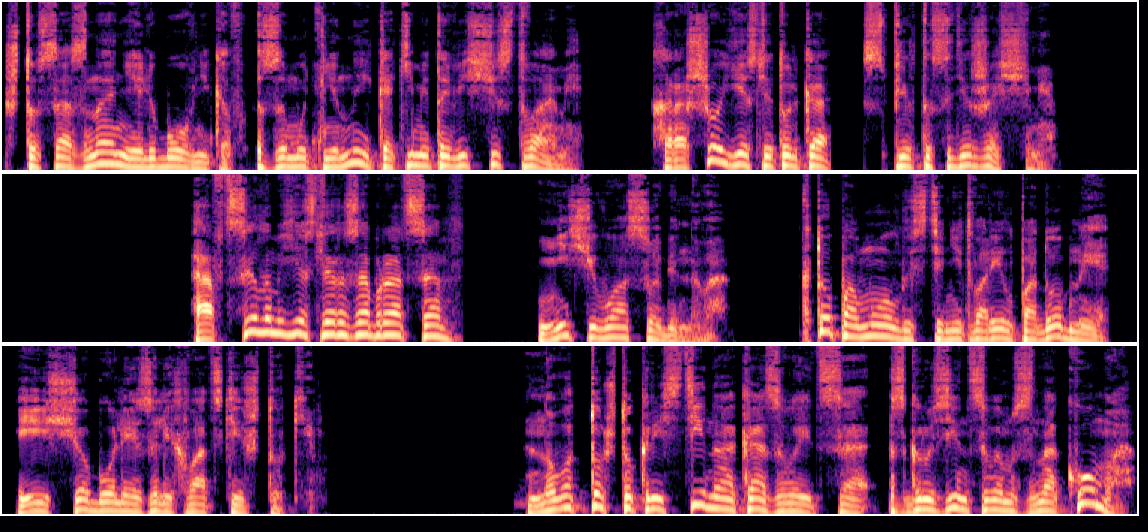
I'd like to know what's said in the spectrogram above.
что сознания любовников замутнены какими-то веществами, хорошо, если только спиртосодержащими. А в целом, если разобраться, ничего особенного. Кто по молодости не творил подобные и еще более залихватские штуки? Но вот то, что Кристина, оказывается, с Грузинцевым знакома,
